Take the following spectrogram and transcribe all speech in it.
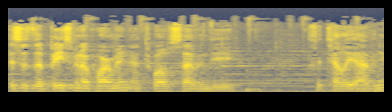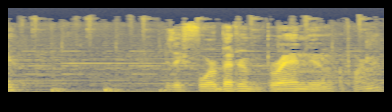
This is the basement apartment at 1270 Fteley Avenue. It's a four bedroom, brand new apartment.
